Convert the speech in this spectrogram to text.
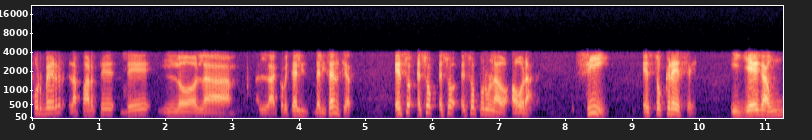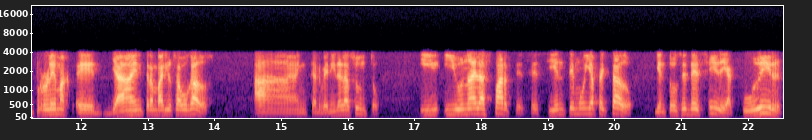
por ver la parte de lo, la, la comité de licencias. Eso, eso, eso, eso por un lado. Ahora, si esto crece y llega un problema, eh, ya entran varios abogados a intervenir el asunto y, y una de las partes se siente muy afectado y entonces decide acudir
